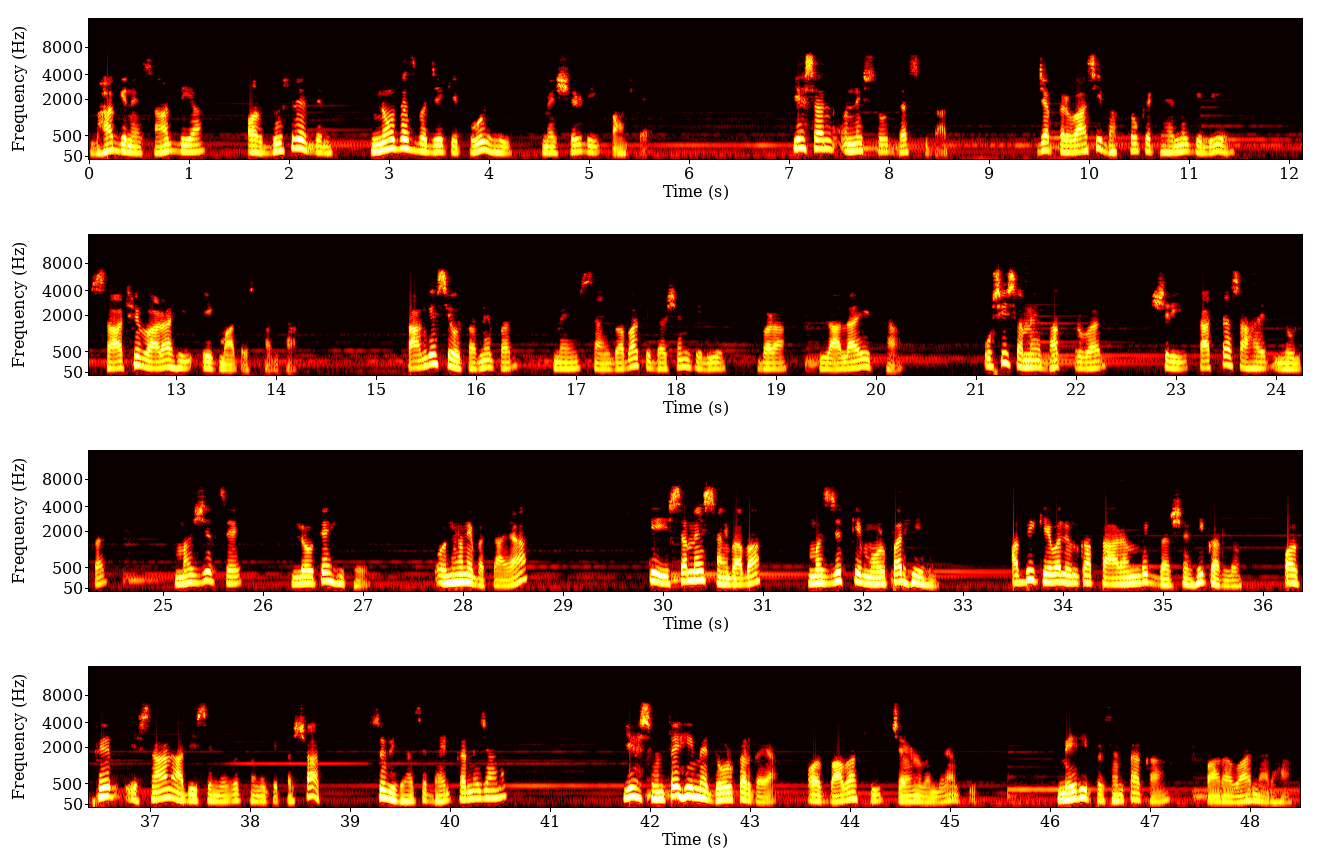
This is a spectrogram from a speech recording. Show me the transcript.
भाग्य ने साथ दिया और दूसरे दिन 9-10 बजे के पूर्व ही मैं शिरडी पहुँच गया। यह सन 1910 की बात है। जब प्रवासी भक्तों के ठहरने के लिए साठेवाड़ा ही एकमात्र स्थान था। तांगे से उतरने पर मैं साईं बाबा के दर्शन के लिए बड़ा लालायित था। उसी समय भक्त प्रवर श्री तात्या साहेब नूलकर मस्जिद से लौटे ही थे। उन्होंने बताया कि इस समय साईं बाबा मस्जिद के मोड़ पर ही हैं। अभी केवल उनका प्रारंभिक दर्शन ही कर लो और फिर स्नान आदि से निवृत्त होने के पश्चात सुविधा से भेंट करने जाना। यह सुनते ही मैं दौड़कर गया और बाबा की चरण वंदना की। मेरी प्रसन्नता का पारावार न रहा।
